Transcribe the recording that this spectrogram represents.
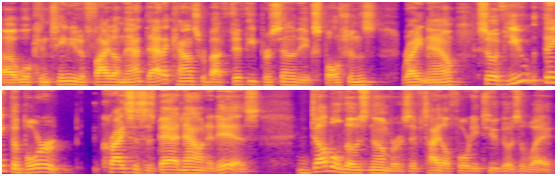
Uh, we'll continue to fight on that. That accounts for about 50% of the expulsions right now. So if you think the border crisis is bad now, and it is, double those numbers if Title 42 goes away.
